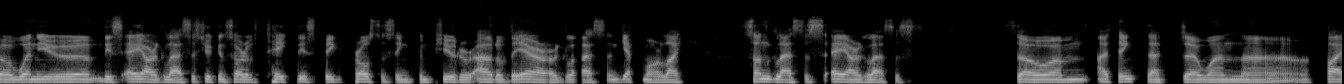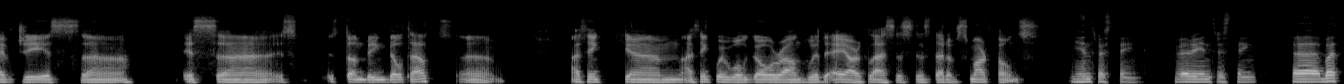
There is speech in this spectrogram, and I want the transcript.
uh, when you these AR glasses, you can sort of take this big processing computer out of the AR glass and get more like sunglasses, AR glasses. So um, I think that uh, when 5G uh, is uh, is, uh, is is done being built out, I think um, I think we will go around with AR glasses instead of smartphones. Interesting, very interesting. Uh, but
